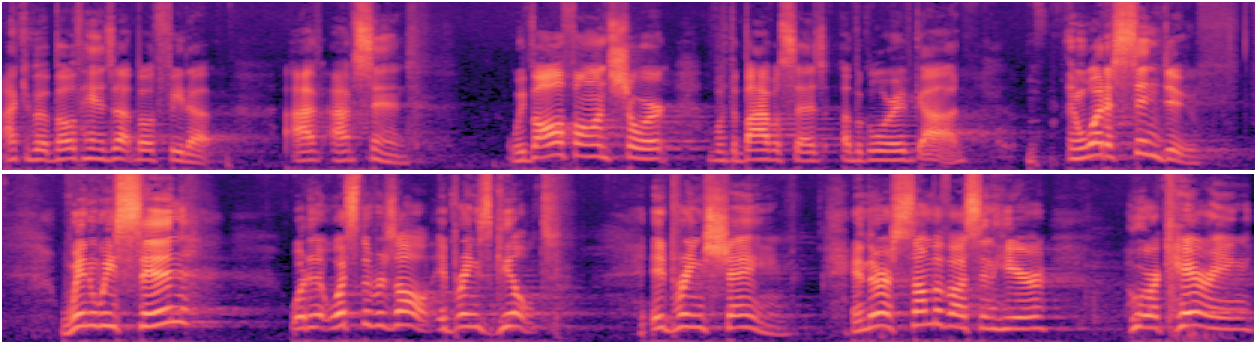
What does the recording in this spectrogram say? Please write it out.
I can put both hands up, both feet up. I've, I've sinned. We've all fallen short of what the Bible says of the glory of God. And what does sin do? When we sin, what, what's the result? It brings guilt, it brings shame. And there are some of us in here who are carrying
